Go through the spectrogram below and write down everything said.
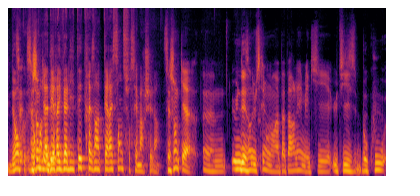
Donc, donc on a, des, rivalités très intéressantes sur ces marchés-là. Sachant qu'il y a une des industries, on n'en a pas parlé, mais qui utilise beaucoup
